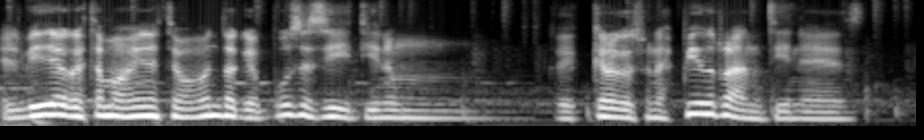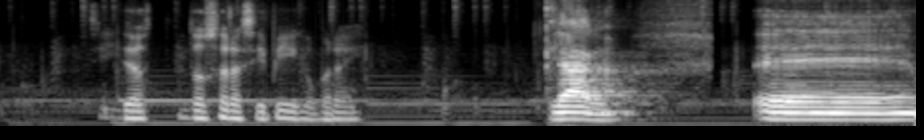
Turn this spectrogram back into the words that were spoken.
el video que estamos viendo en este momento que puse, sí, tiene un. creo que es un speedrun, tiene. Sí, dos, dos horas y pico por ahí. Claro. Eh,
